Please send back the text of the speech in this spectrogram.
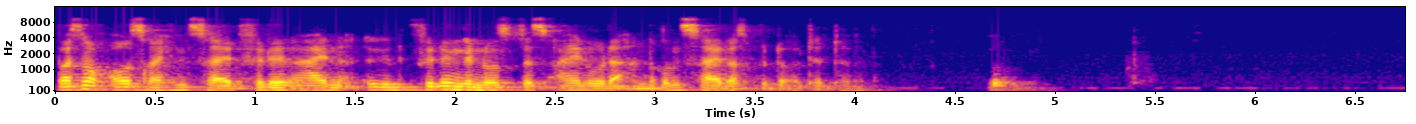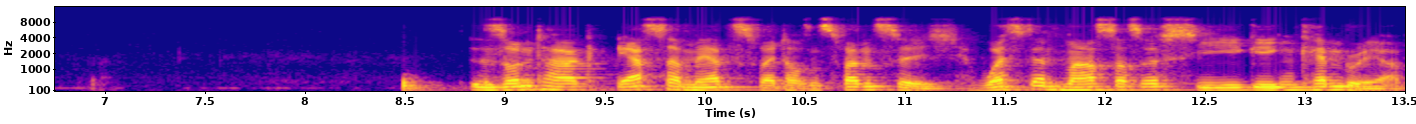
was noch ausreichend Zeit für den, ein, für den Genuss des ein oder anderen Ciders bedeutete. Sonntag, 1. März 2020, West End Masters FC gegen Cambria.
